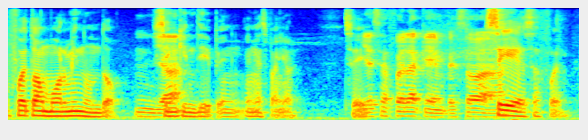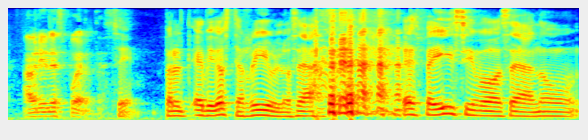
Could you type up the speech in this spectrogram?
fue tu amor me inundó, Sinking Deep en, en español. Sí. Y esa fue la que empezó a... Sí, esa fue. Abrirles puertas. Sí. Pero el, video es terrible, o sea, es feísimo, o sea, no...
